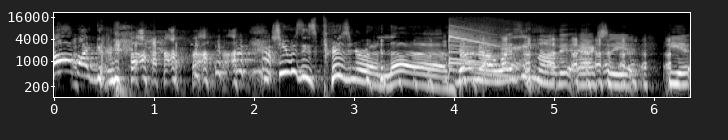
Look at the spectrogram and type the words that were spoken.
Oh my God. she was his prisoner of love. No, no, it wasn't love. It actually, he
